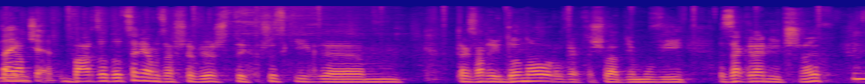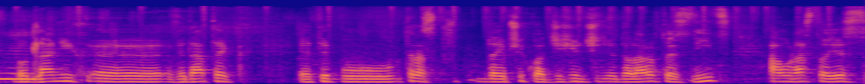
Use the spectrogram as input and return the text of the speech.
będzie. Ja bardzo doceniam zawsze, wiesz, tych wszystkich em, tak zwanych donorów, jak to się ładnie mówi, zagranicznych, Mhm. bo dla nich e, wydatek typu, teraz daję przykład, 10 dolarów to jest nic, a u nas to jest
